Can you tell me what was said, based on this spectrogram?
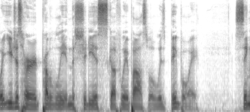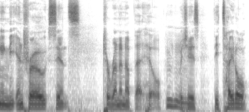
What you just heard, probably in the shittiest scuff way possible, was Big Boy singing the intro synths to Running Up That Hill, mm-hmm. which is the title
